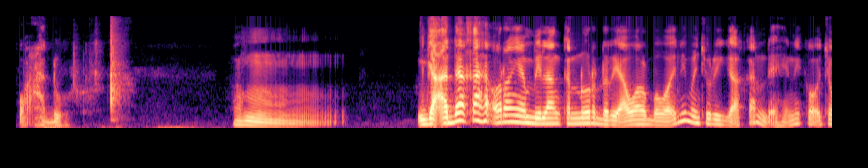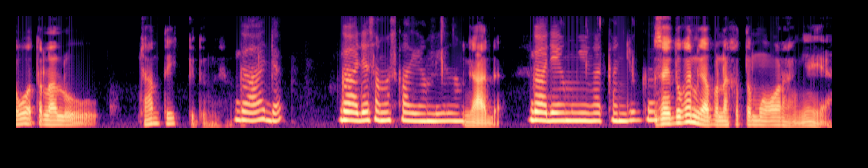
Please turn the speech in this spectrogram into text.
waduh. Hmm. Nggak ada kah orang yang bilang ke Nur dari awal bahwa ini mencurigakan deh. Ini kok cowok terlalu cantik gitu. nggak ada nggak ada sama sekali yang bilang Nggak ada. nggak ada yang mengingatkan juga Saya itu kan nggak pernah ketemu orangnya ya.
